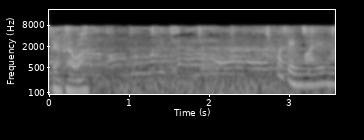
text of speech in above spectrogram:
เสียงใครวะ ก็เสียงไว้ไง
